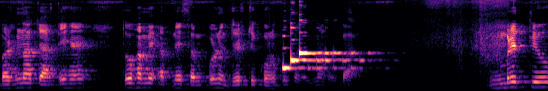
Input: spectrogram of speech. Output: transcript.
बढ़ना चाहते हैं तो हमें अपने संपूर्ण दृष्टिकोण को मृत्यु।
